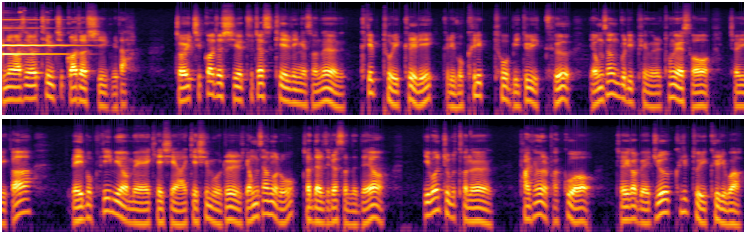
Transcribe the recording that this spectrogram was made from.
안녕하세요. 팀 치과 아저씨입니다. 저희 치과 아저씨의 투자 스케일링에서는 크립토 위클리 그리고 크립토 미드위크 영상 브리핑을 통해서 저희가 네이버 프리미엄에 게시한 게시물을 영상으로 전달드렸었는데요. 이번 주부터는 방향을 바꾸어 저희가 매주 크립토 위클리와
